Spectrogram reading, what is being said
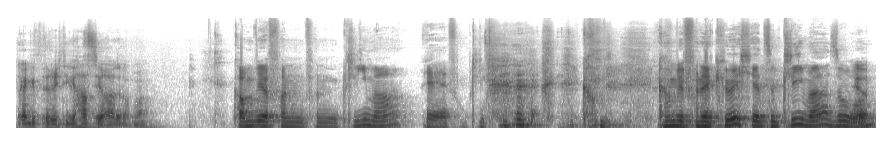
Dann gibt es eine richtige Hasstirade nochmal. Kommen wir von, von Klima, äh, vom Klima, kommen, kommen wir von der Kirche zum Klima, so rum.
